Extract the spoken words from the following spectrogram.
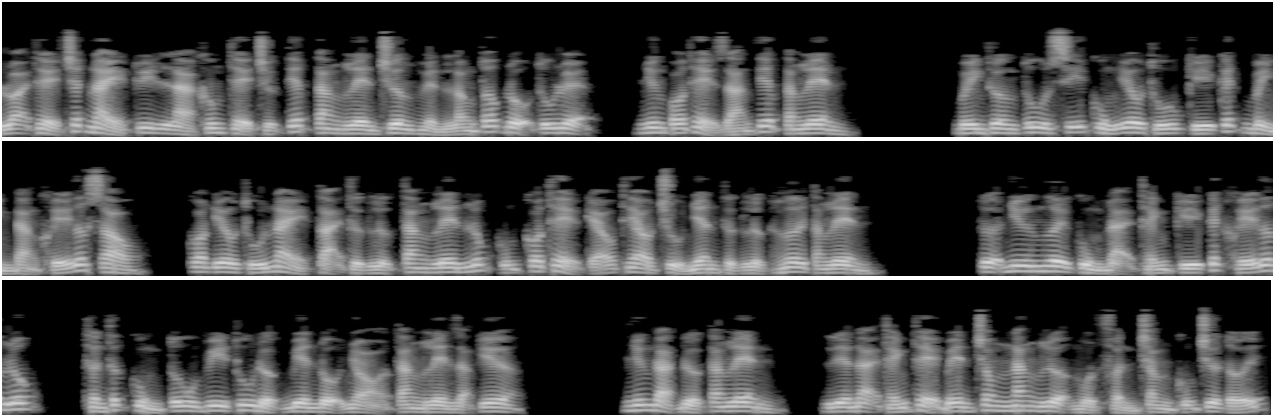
loại thể chất này tuy là không thể trực tiếp tăng lên trương huyền long tốc độ tu luyện, nhưng có thể gián tiếp tăng lên. Bình thường tu sĩ cùng yêu thú ký kết bình đẳng khế ước sau con yêu thú này tại thực lực tăng lên lúc cũng có thể kéo theo chủ nhân thực lực hơi tăng lên. Tựa như ngươi cùng đại thánh ký kết khế ước lúc, thần thức cùng tu vi thu được biên độ nhỏ tăng lên dạng kia. Nhưng đạt được tăng lên, liền đại thánh thể bên trong năng lượng một phần trăm cũng chưa tới.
